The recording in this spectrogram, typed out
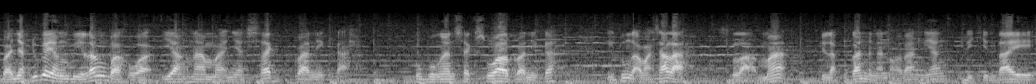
banyak juga yang bilang bahwa yang namanya seks pranikah, hubungan seksual pranikah itu nggak masalah selama dilakukan dengan orang yang dicintai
